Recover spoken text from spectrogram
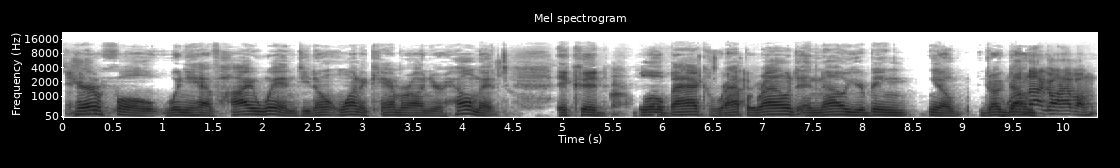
Careful when you have high wind, you don't want a camera on your helmet. It could blow back, wrap around, and now you're being, you know, drugged Well, I'm not gonna have a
